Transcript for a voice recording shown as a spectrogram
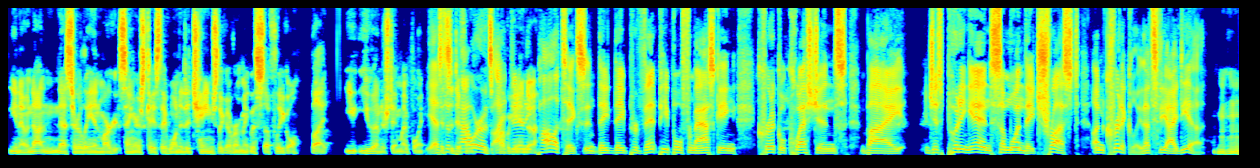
you know, not necessarily in Margaret Sanger's case, they wanted to change the government, make this stuff legal. But you, you understand my point. Yes, it's the power of identity politics, and they they prevent people from asking critical questions by just putting in someone they trust uncritically. That's the idea. Mm-hmm.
